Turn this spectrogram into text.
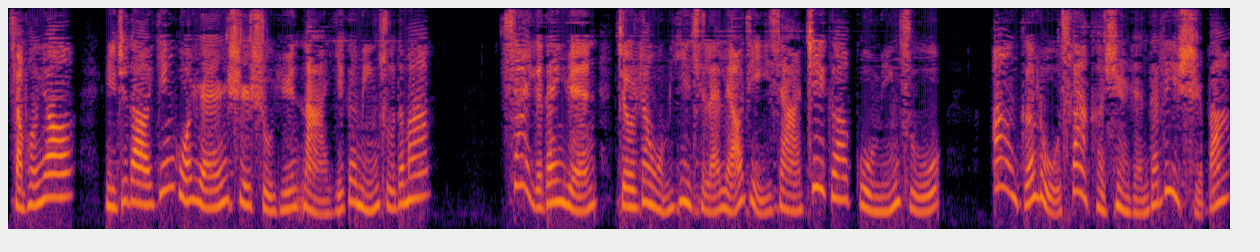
小朋友，你知道英国人是属于哪一个民族的吗？下一个单元就让我们一起来了解一下这个古民族——盎格鲁撒克逊人的历史吧。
